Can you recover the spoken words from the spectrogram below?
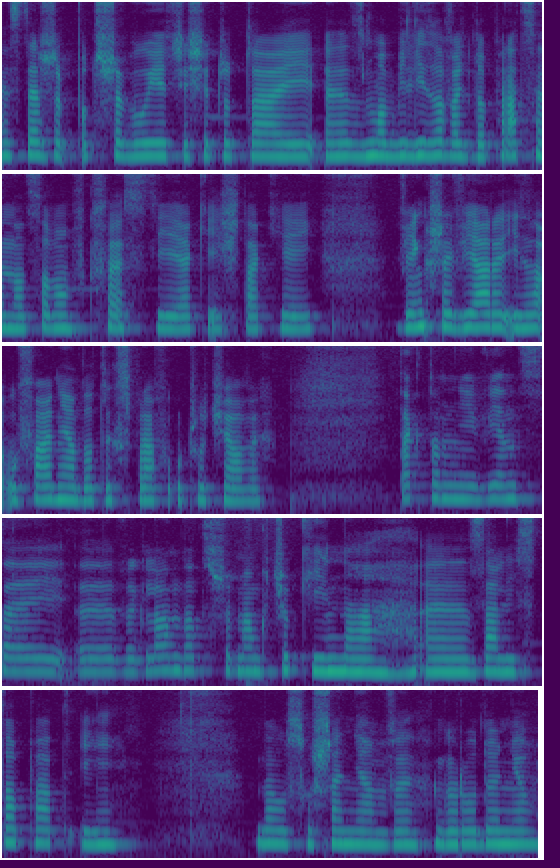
Więc też, że potrzebujecie się tutaj y, zmobilizować do pracy nad sobą w kwestii jakiejś takiej większej wiary i zaufania do tych spraw uczuciowych. Tak to mniej więcej y, wygląda. Trzymam kciuki na, y, za listopad i do usłyszenia w grudniu.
